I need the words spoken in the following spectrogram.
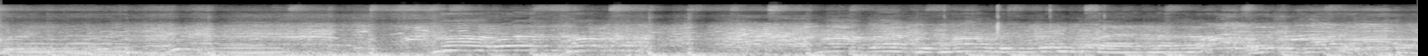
ท่าแรกครับท่าแรกคือท่าลิงลูกแตกนะฮะเฮ้ยไม่ใช่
